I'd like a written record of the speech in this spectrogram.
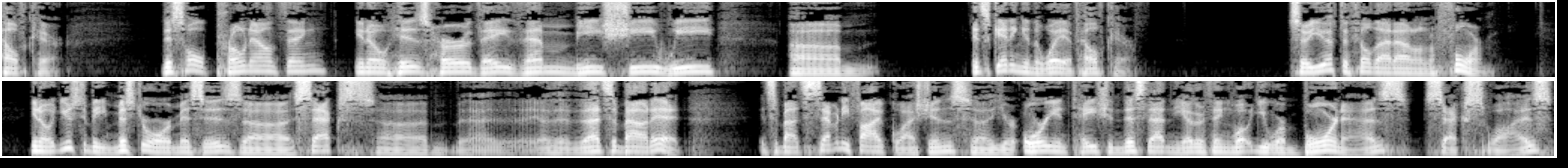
healthcare. This whole pronoun thing you know, his, her, they, them, me, she, we. Um, it's getting in the way of healthcare. So you have to fill that out on a form. You know, it used to be Mr. or Mrs., uh, sex. Uh, that's about it. It's about 75 questions, uh, your orientation, this, that, and the other thing, what you were born as, sex wise,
